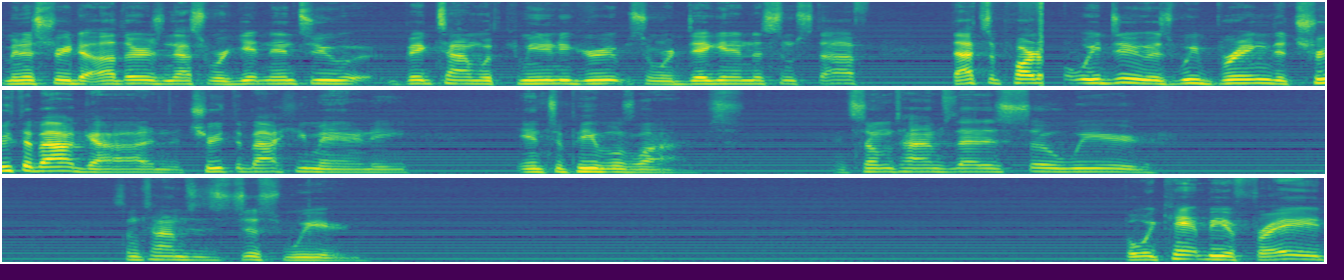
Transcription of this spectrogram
ministry to others, and that's what we're getting into big time with community groups, and we're digging into some stuff that's a part of what we do is we bring the truth about God and the truth about humanity into people's lives. And sometimes that is so weird. Sometimes it's just weird. But we can't be afraid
